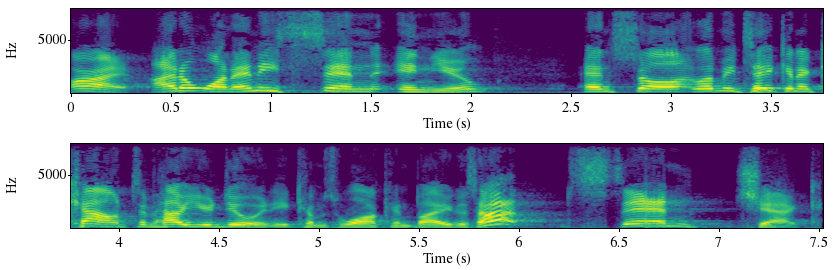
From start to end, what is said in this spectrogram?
all right, I don't want any sin in you. And so let me take an account of how you're doing. He comes walking by, he goes, ah, sin, check.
